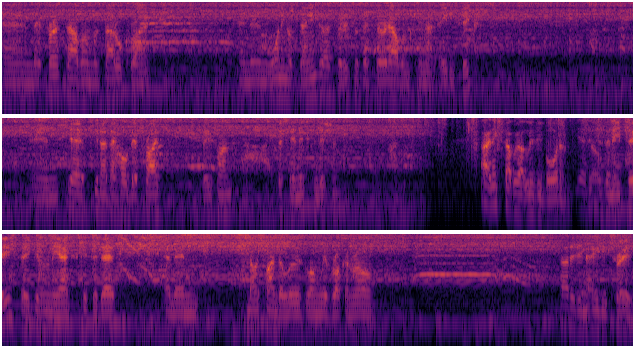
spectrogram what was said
and their first album was Battle Cry and then Warning of Danger, so this was their third album, came out 86 and yeah, you know, they hold their price, these ones, especially in this condition. All right, next up we've got Lizzy Borden. Yeah, this is an EP, so you give them the axe, kiss of death, and then no time to lose, long live rock and roll. Started in 83,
